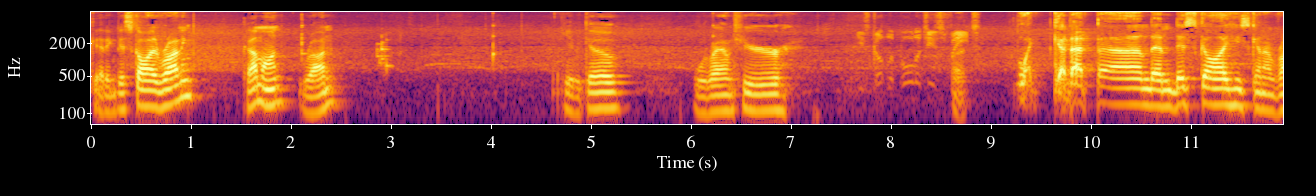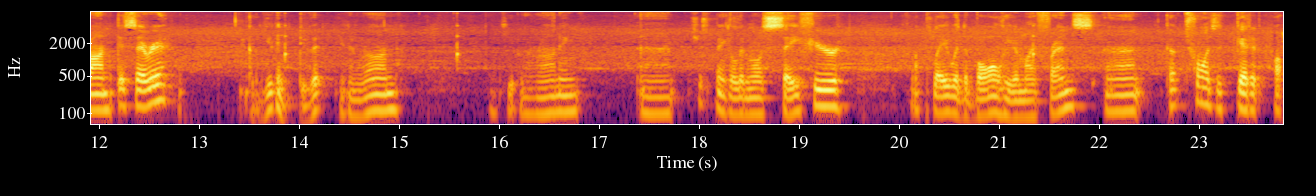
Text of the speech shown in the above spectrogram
Getting this guy running. Come on, run. Here we go. All around here. Right. Like get that, and then this guy, he's gonna run this area. You can do it. You can run. Keep on running. And just make it a little more safe here. I'll play with the ball here, my friends. And gotta try to get it up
